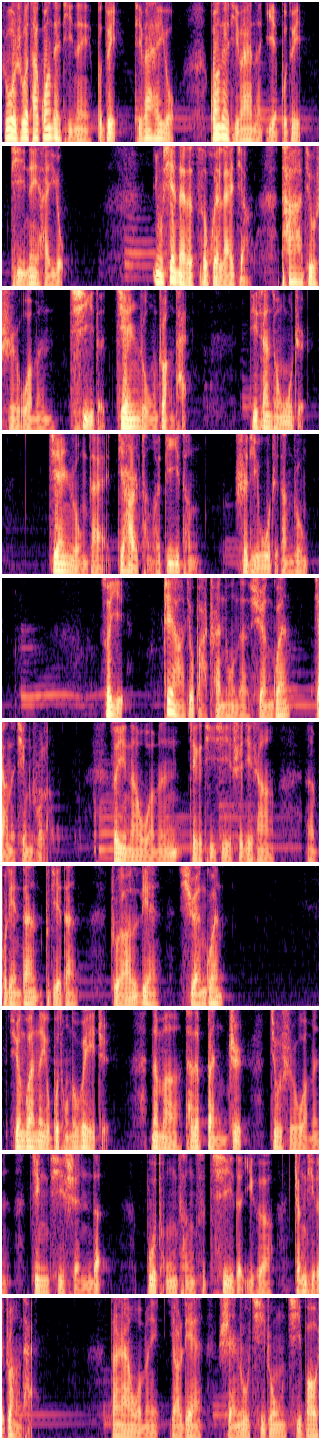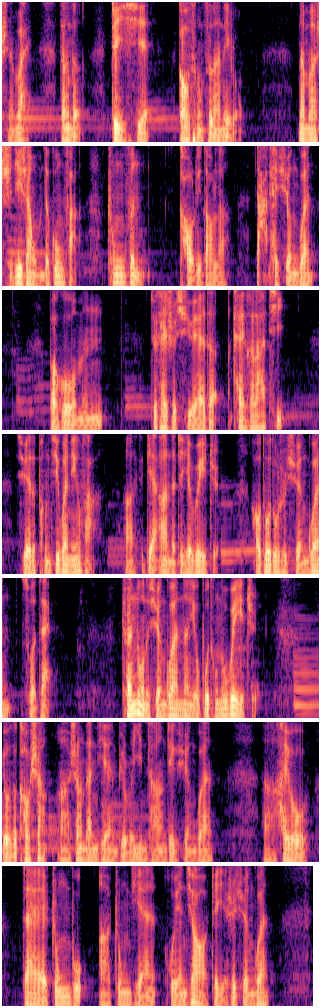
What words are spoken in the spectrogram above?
如果说它光在体内不对，体外还有；光在体外呢也不对，体内还有。用现代的词汇来讲，它就是我们气的兼容状态，第三层物质兼容在第二层和第一层实体物质当中。所以，这样就把传统的玄关讲得清楚了。所以呢，我们这个体系实际上，呃，不炼丹不接丹，主要练玄关。玄关呢有不同的位置。那么它的本质就是我们精气神的不同层次气的一个整体的状态。当然，我们要练神入气中，气包神外等等这些高层次的内容。那么实际上，我们的功法充分考虑到了打开玄关，包括我们最开始学的开合拉气，学的捧气观顶法啊，点按的这些位置。好多都是玄关所在。传统的玄关呢，有不同的位置，有的靠上啊，上丹田，比如说印堂这个玄关，啊，还有在中部啊，中田混元窍，这也是玄关。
